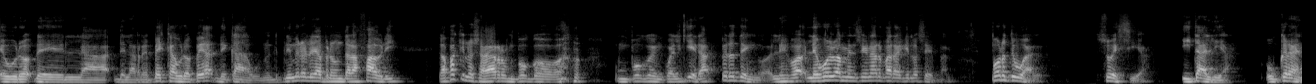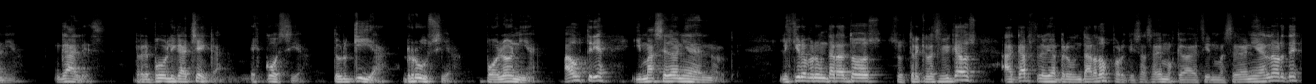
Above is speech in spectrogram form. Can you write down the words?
Euro, de, la, de la repesca europea de cada uno. Primero le voy a preguntar a Fabri, capaz que los agarro un poco, un poco en cualquiera, pero tengo, les, les vuelvo a mencionar para que lo sepan. Portugal, Suecia, Italia, Ucrania, Gales, República Checa, Escocia, Turquía, Rusia, Polonia, Austria y Macedonia del Norte. Les quiero preguntar a todos sus tres clasificados. A Caps le voy a preguntar dos porque ya sabemos que va a decir Macedonia del Norte,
